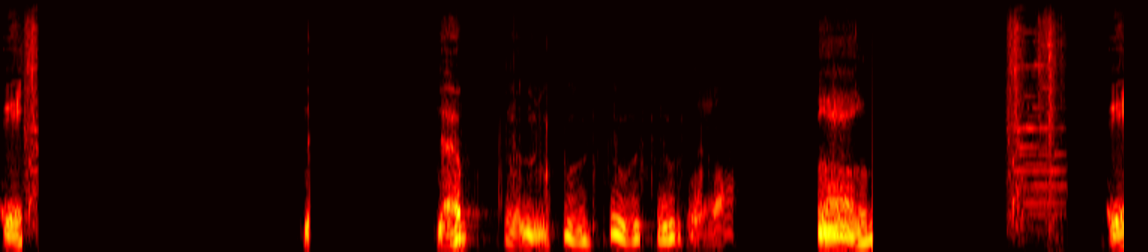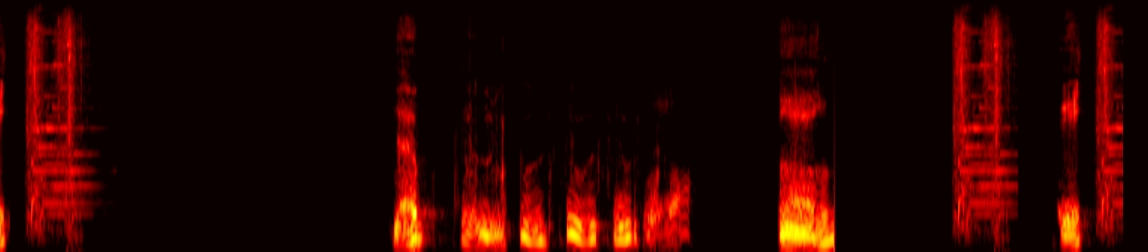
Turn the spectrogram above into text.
It's Nope. Yeah. It's Nope. Yeah. It's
